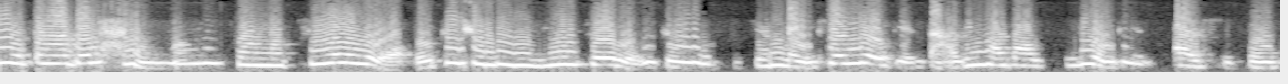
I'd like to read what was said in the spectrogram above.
因为大家都很忙，你知道吗？只有我，我必须明天追我一个人有时间，每天六点打电话到六点二十分。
